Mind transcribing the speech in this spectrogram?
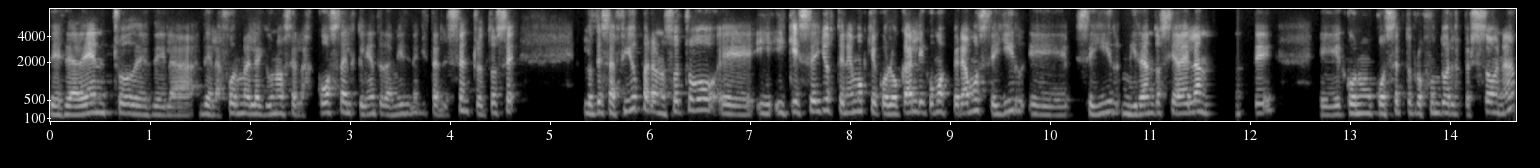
desde adentro, desde la, de la forma en la que uno hace las cosas, el cliente también tiene que estar en el centro. Entonces, los desafíos para nosotros eh, y, y qué sellos tenemos que colocarle, cómo esperamos seguir, eh, seguir mirando hacia adelante, eh, con un concepto profundo de las personas,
